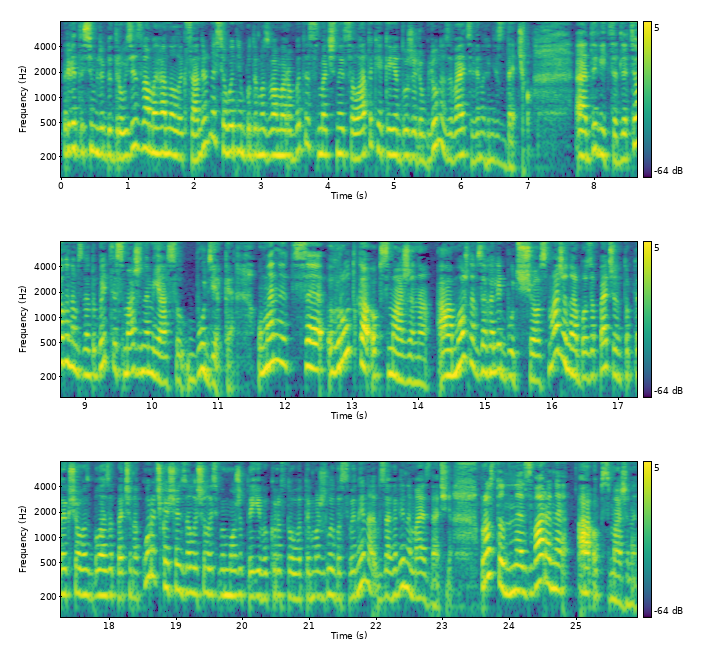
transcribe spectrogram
Привіт усім любі друзі! З вами Ганна Олександрівна. Сьогодні будемо з вами робити смачний салатик, який я дуже люблю. Називається він гніздечко. Е, Дивіться, для цього нам знадобиться смажене м'ясо, будь-яке. У мене це грудка обсмажена, а можна взагалі будь-що смажене або запечене. Тобто, якщо у вас була запечена курочка, щось залишилось, ви можете її використовувати. Можливо, свинина взагалі не має значення. Просто не зварене, а обсмажене.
